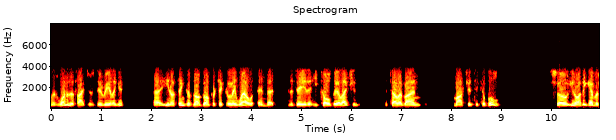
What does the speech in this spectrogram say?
Was one of the factors derailing it. Uh, you know, things have not gone particularly well in that the day that he called the election, the Taliban marched into Kabul. So, you know, I think ever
